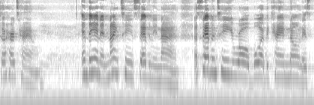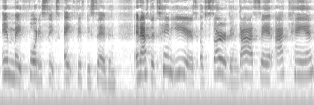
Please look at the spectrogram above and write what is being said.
to her town. And then in 1979, a 17 year old boy became known as Inmate 46857. And after 10 years of serving, God said, I can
